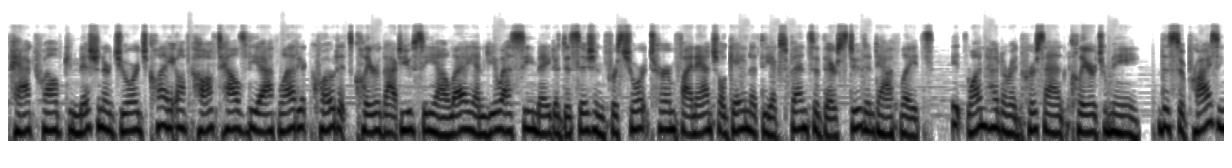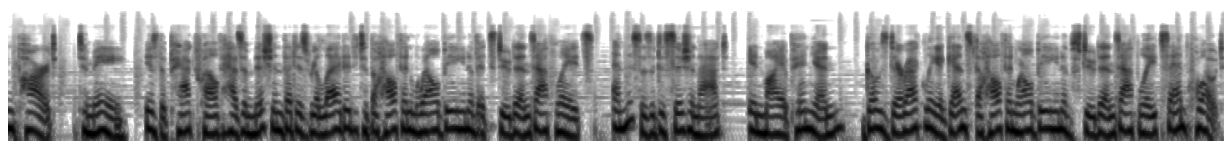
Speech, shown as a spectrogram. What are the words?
Pac-12 Commissioner George Kliavkoff tells The Athletic, quote, It's clear that UCLA and USC made a decision for short-term financial gain at the expense of their student athletes. It's 100% clear to me. The surprising part, to me, is the Pac-12 has a mission that is related to the health and well-being of its students athletes, and this is a decision that, in my opinion, goes directly against the health and well-being of students athletes, end quote.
